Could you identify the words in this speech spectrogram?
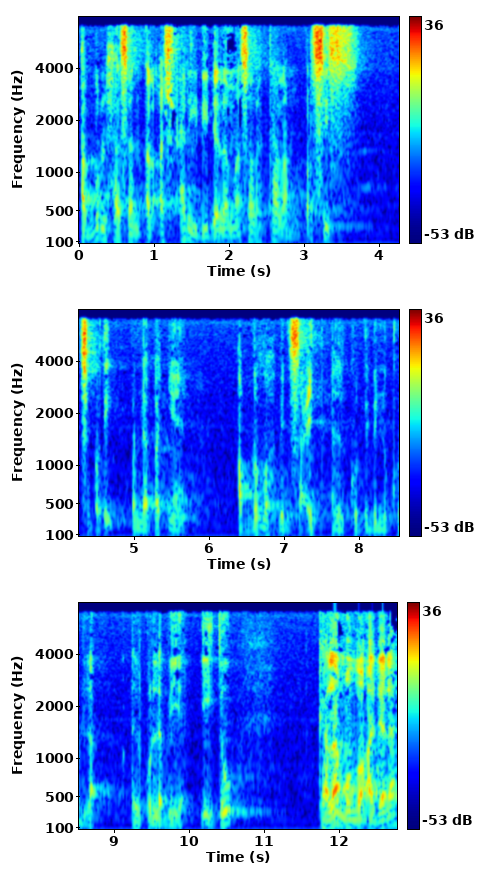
Abdul Hasan Al-Ash'ari di dalam masalah kalam persis seperti pendapatnya Abdullah bin Sa'id Al-Bin Kullab Al-Kullabiyah. Yaitu kalam Allah adalah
